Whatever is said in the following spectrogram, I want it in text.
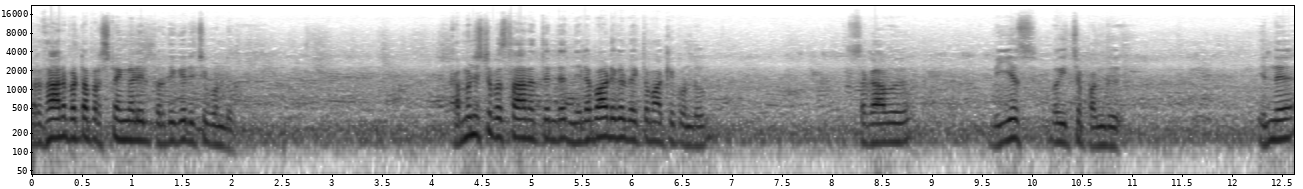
പ്രധാനപ്പെട്ട പ്രശ്നങ്ങളിൽ പ്രതികരിച്ചുകൊണ്ടും കമ്മ്യൂണിസ്റ്റ് പ്രസ്ഥാനത്തിന്റെ നിലപാടുകൾ വ്യക്തമാക്കിക്കൊണ്ടും സഖാവ് വി എസ് വഹിച്ച പങ്ക് ഇന്ന്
